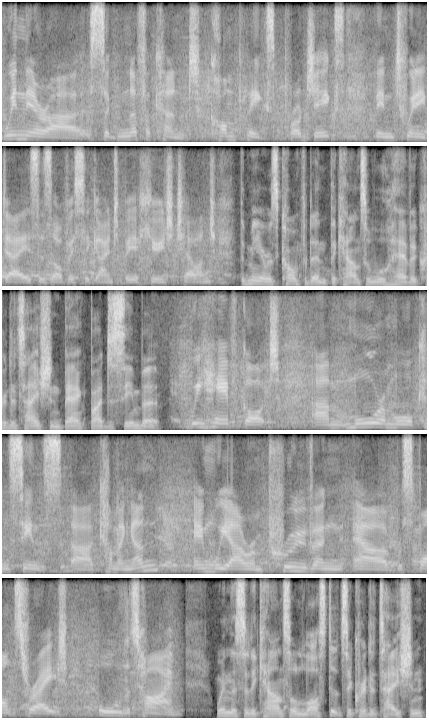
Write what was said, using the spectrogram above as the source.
When there are significant, complex projects, then 20 days is obviously going to be a huge challenge. The Mayor is confident the Council will have accreditation back by December. We have got um, more and more consents uh, coming in, and we are improving our response rate all the time. When the City Council lost its accreditation,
